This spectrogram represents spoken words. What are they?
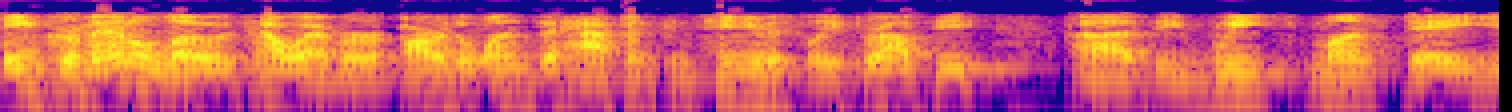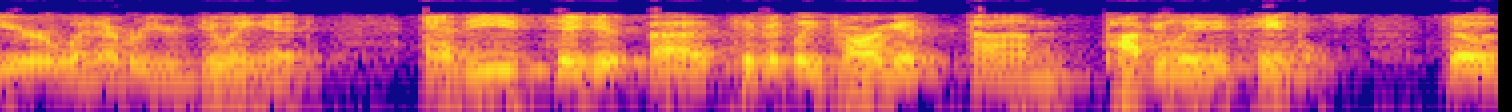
Incremental loads, however, are the ones that happen continuously throughout the, uh, the week, month, day, year, whenever you're doing it. And these uh, typically target um, populated tables. So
